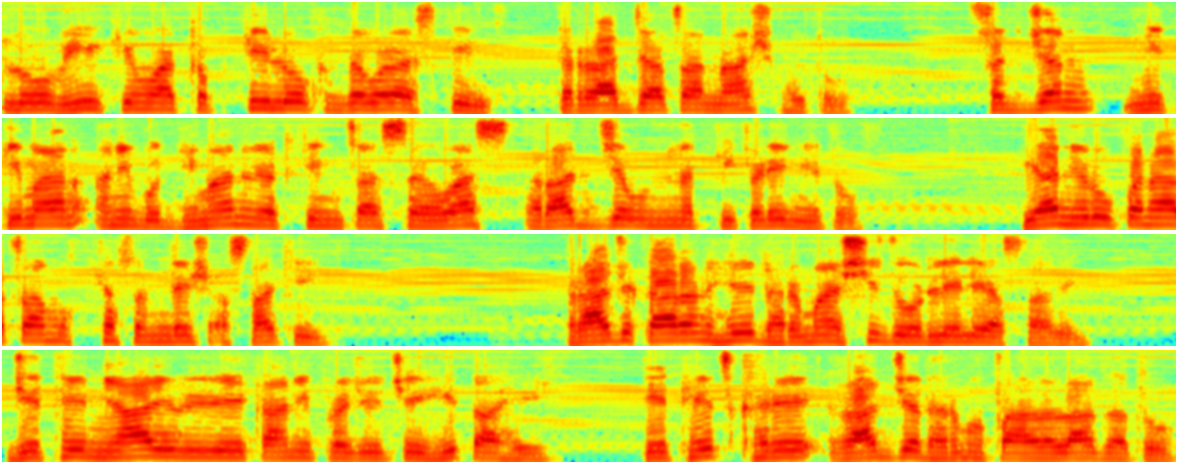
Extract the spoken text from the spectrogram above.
लोभी किंवा कपटी लोक जवळ असतील तर राज्याचा नाश होतो. सज्जन नीतिमान आणि बुद्धिमान व्यक्तींचा सहवास राज्य उन्नतीकडे नेतो. या निरूपणाचा मुख्य संदेश असा की राजकारण हे धर्माशी जोडलेले असावे. जेथे न्याय विवेक आणि प्रजेचे हित आहे तेथेच खरे राज्य धर्म पाळला जातो.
